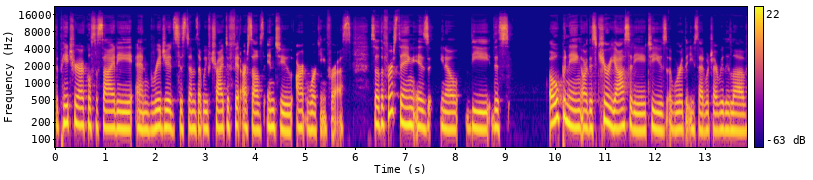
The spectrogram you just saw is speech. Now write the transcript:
the patriarchal society and rigid systems that we've tried to fit ourselves into aren't working for us. So the first thing is, you know, the this opening or this curiosity to use a word that you said which i really love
